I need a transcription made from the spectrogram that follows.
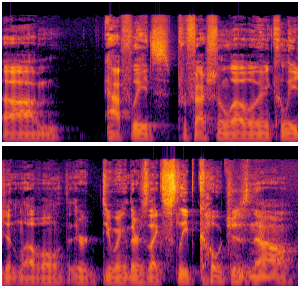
um, athletes, professional level and collegiate level, they're doing. There's like sleep coaches now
